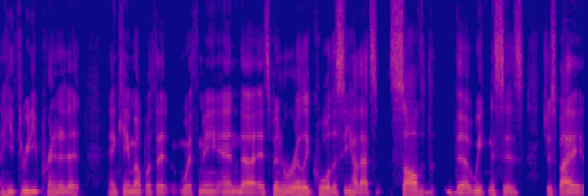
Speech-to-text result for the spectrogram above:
he 3D printed it and came up with it with me. And uh, it's been really cool to see how that's solved the weaknesses just by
